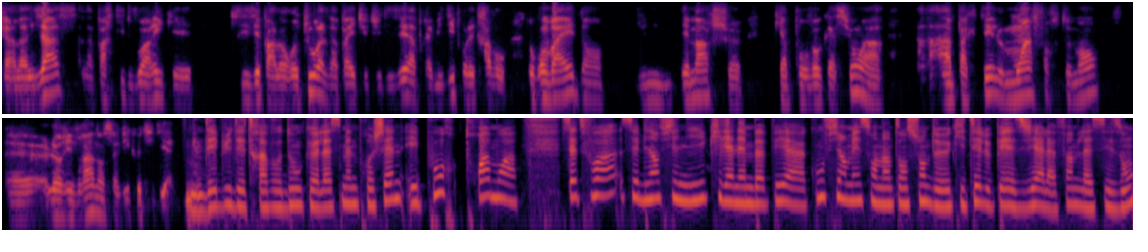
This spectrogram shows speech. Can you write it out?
vers l'Alsace, la partie de voirie qui est utilisée par le retour, elle ne va pas être utilisée l'après-midi pour les travaux. Donc on va être dans une démarche qui a pour vocation à, impacter le moins fortement le riverain dans sa vie quotidienne. Début des travaux donc euh, la semaine prochaine et pour trois mois. Cette fois, c'est bien fini. Kylian Mbappé a confirmé son intention de quitter le PSG à la fin de la saison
